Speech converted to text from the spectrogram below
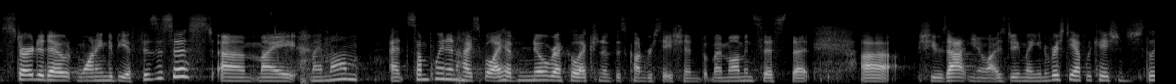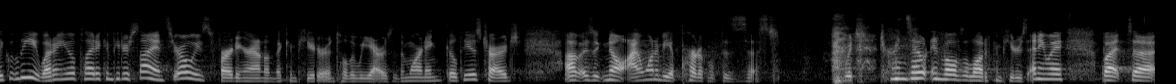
started out wanting to be a physicist. Um, my, my mom, at some point in high school, I have no recollection of this conversation, but my mom insists that uh, she was at, you know, I was doing my university application. She's like, Leigh, why don't you apply to computer science? You're always farting around on the computer until the wee hours of the morning. Guilty as charged. Uh, I was like, no, I want to be a particle physicist which turns out involves a lot of computers anyway, but uh,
